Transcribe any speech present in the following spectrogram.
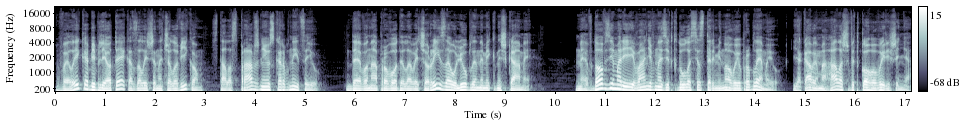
Велика бібліотека, залишена чоловіком, стала справжньою скарбницею, де вона проводила вечори за улюбленими книжками. Невдовзі Марія Іванівна зіткнулася з терміновою проблемою, яка вимагала швидкого вирішення.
